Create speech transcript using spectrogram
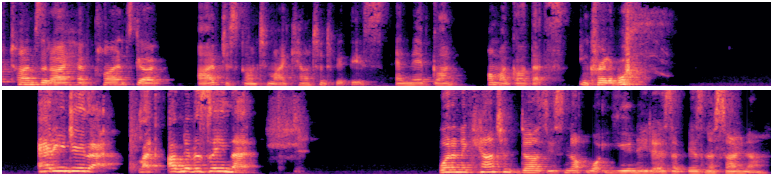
of times that I have clients go, I've just gone to my accountant with this, and they've gone, Oh my God, that's incredible. How do you do that? Like, I've never seen that. What an accountant does is not what you need as a business owner.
